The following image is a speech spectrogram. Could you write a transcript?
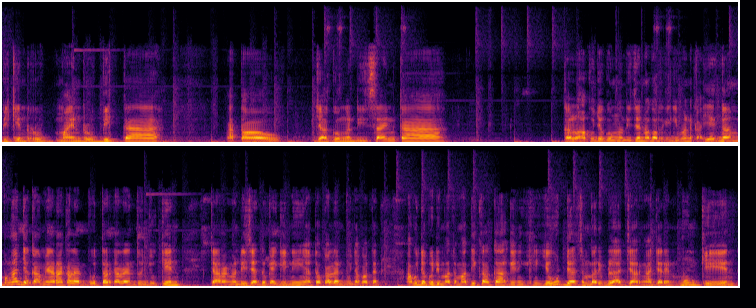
bikin rub, main rubik kah? Atau jago ngedesain kah? Kalau aku jago ngedesain aku harus kayak gimana kak? Ya gampang aja. Kamera kalian putar kalian tunjukin cara ngedesain tuh kayak gini atau kalian punya konten. Aku jago di matematika kak. Gini gini. Ya udah sembari belajar ngajarin. Mungkin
